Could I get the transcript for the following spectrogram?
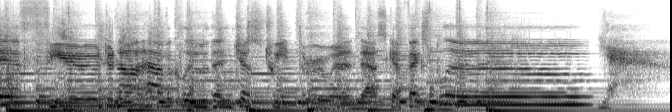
If you do not have a clue, then just tweet through and ask FX Blue. Yeah.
